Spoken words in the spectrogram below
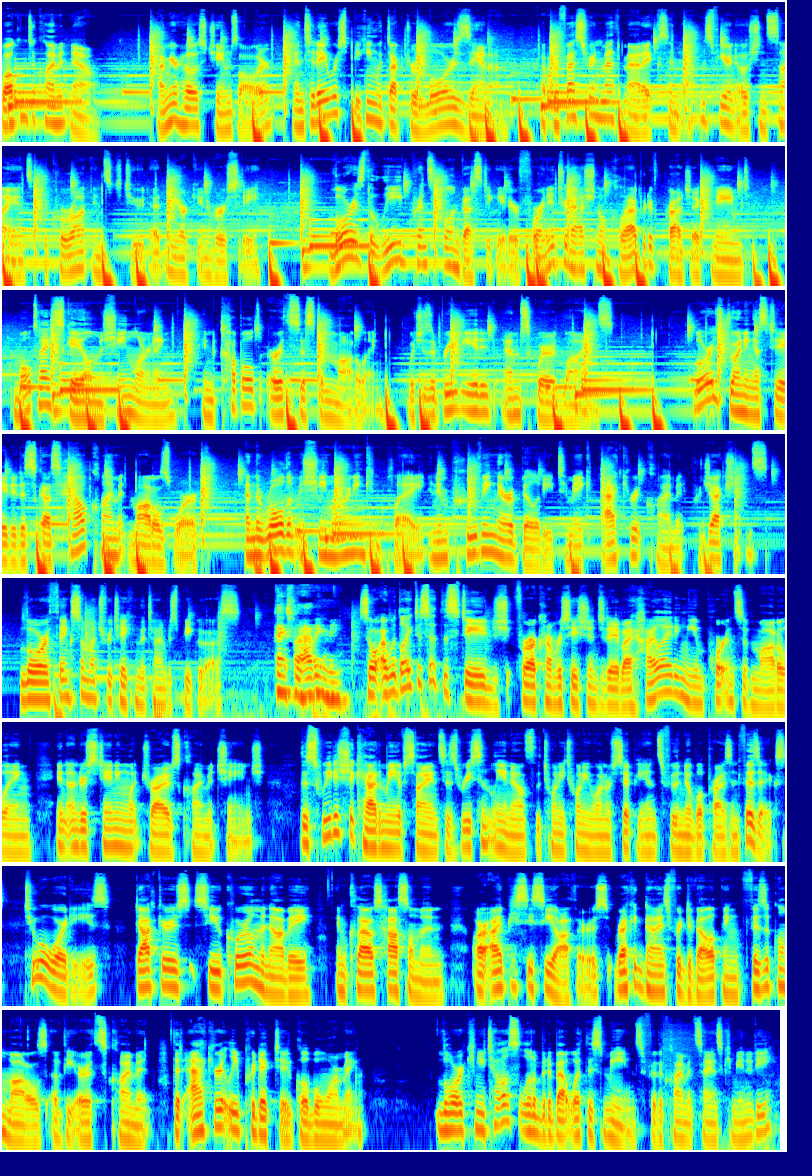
Welcome to Climate Now. I'm your host, James Lawler, and today we're speaking with Dr. Laure Zanna, a professor in mathematics and atmosphere and ocean science at the Courant Institute at New York University. Laure is the lead principal investigator for an international collaborative project named Multi-Scale Machine Learning in Coupled Earth System Modeling, which is abbreviated M squared lines. Laure is joining us today to discuss how climate models work and the role that machine learning can play in improving their ability to make accurate climate projections. Laura, thanks so much for taking the time to speak with us. Thanks for having me. So, I would like to set the stage for our conversation today by highlighting the importance of modeling in understanding what drives climate change. The Swedish Academy of Sciences recently announced the 2021 recipients for the Nobel Prize in Physics. Two awardees, doctors Syukuro Manabe and Klaus Hasselmann, are IPCC authors recognized for developing physical models of the Earth's climate that accurately predicted global warming. Laura, can you tell us a little bit about what this means for the climate science community?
